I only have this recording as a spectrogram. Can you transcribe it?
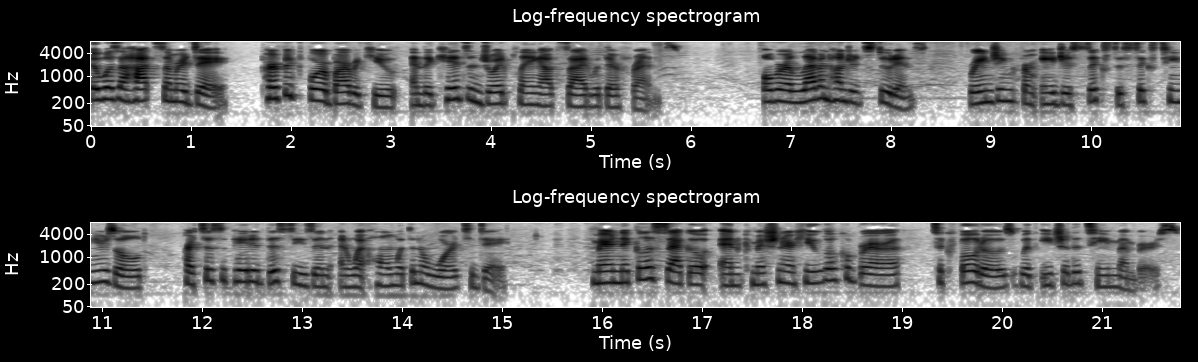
It was a hot summer day, perfect for a barbecue, and the kids enjoyed playing outside with their friends. Over 1,100 students, ranging from ages 6 to 16 years old, participated this season and went home with an award today. Mayor Nicholas Sacco and Commissioner Hugo Cabrera took photos with each of the team members.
